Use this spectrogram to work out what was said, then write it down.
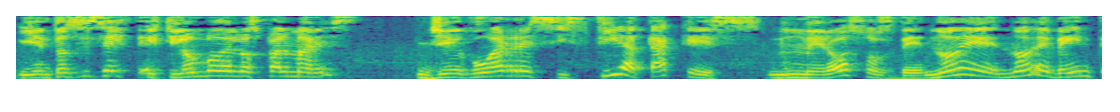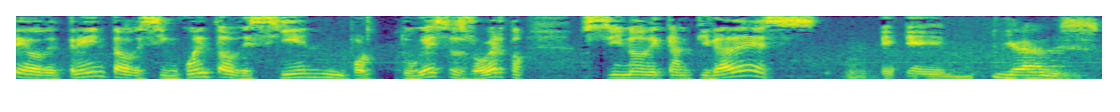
y entonces el, quilombo de los Palmares llegó a resistir ataques numerosos de no de no de 20 o de 30 o de 50 o de 100 portugueses, Roberto, sino de cantidades eh, eh, grandes,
